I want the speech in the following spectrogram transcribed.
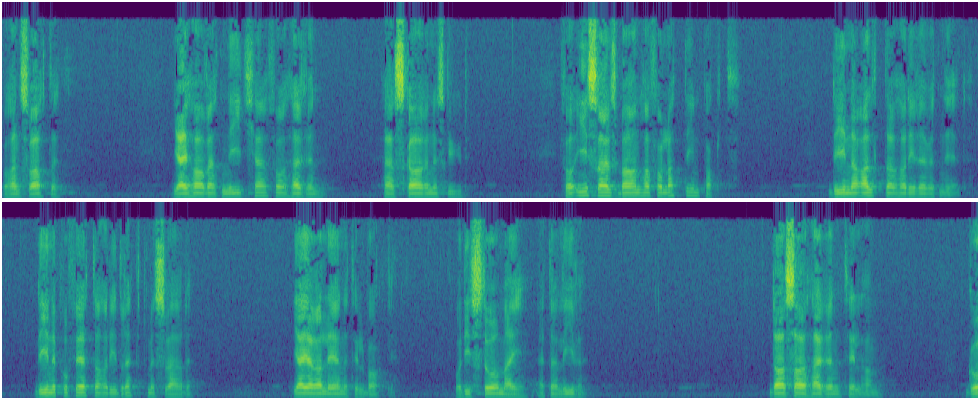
Og han svarte, Jeg har vært nidkjær for Herren, herskarenes Gud. For Israels barn har forlatt din pakt. Dine alter har de revet ned, dine profeter har de drept med sverdet. Jeg er alene tilbake og de står meg etter livet. Da sa Herren til ham, Gå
